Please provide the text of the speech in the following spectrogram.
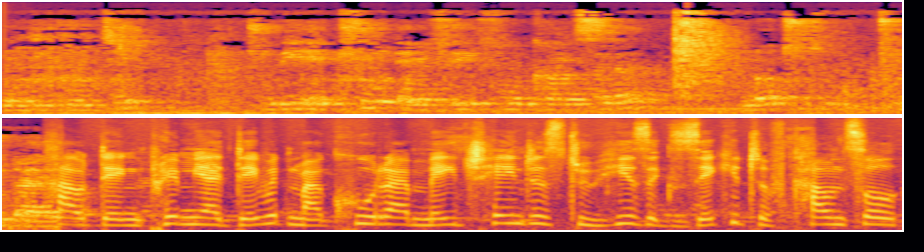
to be a true and faithful counselor, not Premier David Makhura made changes to his executive council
